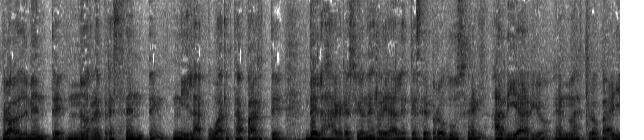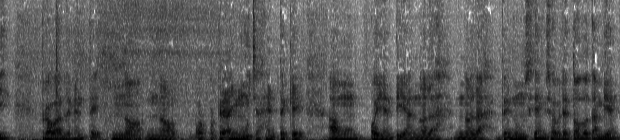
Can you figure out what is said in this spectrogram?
probablemente no representen ni la cuarta parte de las agresiones reales que se producen a diario en nuestro país, probablemente no, no, porque hay mucha gente que aún hoy en día no las, no las denuncian y sobre todo también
